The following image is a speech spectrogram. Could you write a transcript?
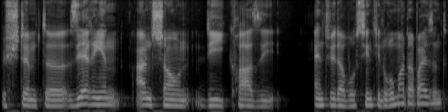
bestimmte Serien anschauen, die quasi entweder wo Sinti und Roma dabei sind,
